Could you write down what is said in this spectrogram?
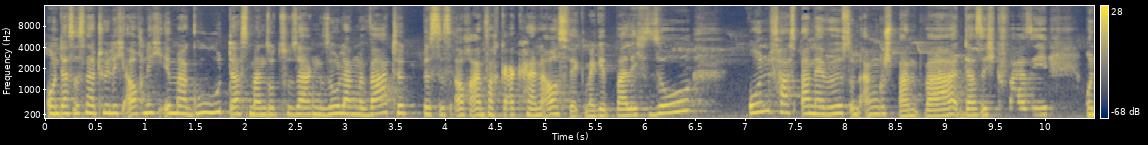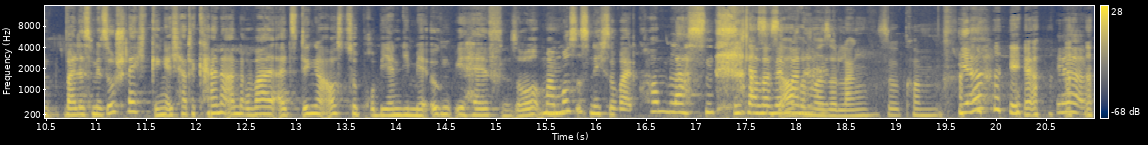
Und das ist natürlich auch nicht immer gut, dass man sozusagen so lange wartet, bis es auch einfach gar keinen Ausweg mehr gibt, weil ich so unfassbar nervös und angespannt war, dass ich quasi, und weil es mir so schlecht ging, ich hatte keine andere Wahl, als Dinge auszuprobieren, die mir irgendwie helfen. So, man mhm. muss es nicht so weit kommen lassen. Ich lasse es auch immer halt, so lang so kommen. Ja? ja. Ja.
